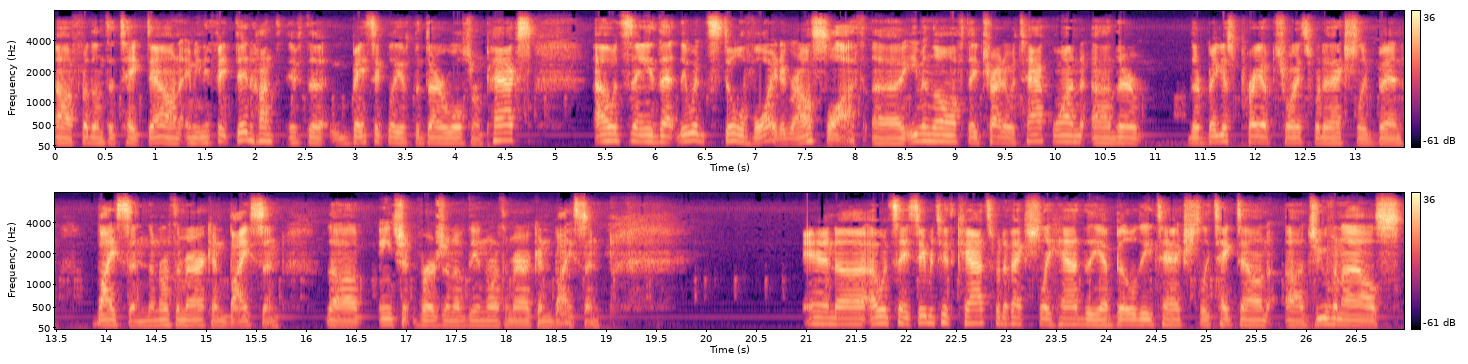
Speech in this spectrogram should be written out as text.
uh, for them to take down. I mean, if it did hunt, if the basically if the dire wolves were in packs, I would say that they would still avoid a ground sloth. Uh, even though if they try to attack one, uh, their their biggest prey of choice would have actually been bison, the North American bison, the ancient version of the North American bison. And uh, I would say saber-toothed cats would have actually had the ability to actually take down uh, juveniles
